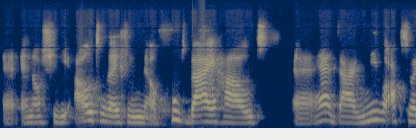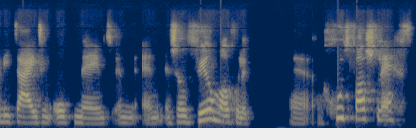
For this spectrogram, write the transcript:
Uh, en als je die autoregeling nou goed bijhoudt, hè, daar nieuwe actualiteit in opneemt en, en, en zoveel mogelijk goed vastlegt,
